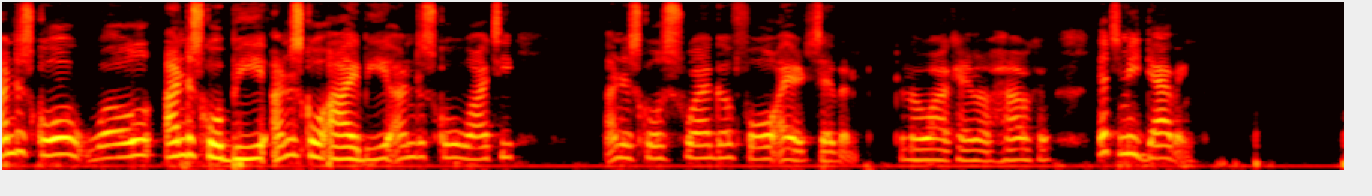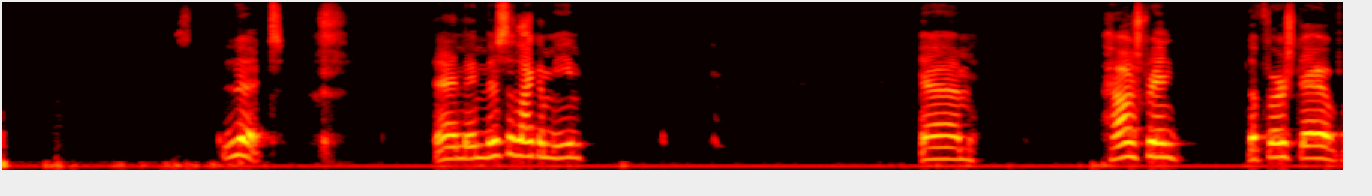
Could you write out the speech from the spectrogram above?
underscore well underscore b underscore ib underscore yt underscore swagger four eight seven. Don't know why I came up. How? Came- That's me dabbing. Lit. And then this is like a meme. Um, how I spent the first day of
